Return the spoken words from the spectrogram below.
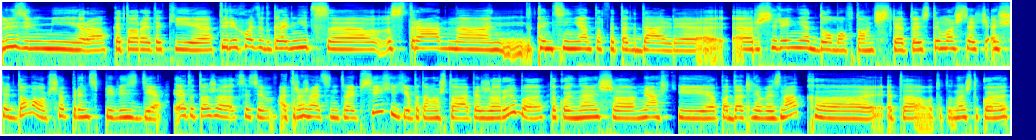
люди мира, которые такие переходят границы стран, континентов и так далее. Расширение дома в том числе. То есть ты можешь ощущать дома вообще, в принципе, везде. Это тоже, кстати, отражается на твоей психике, потому что, опять же, рыба, такой, знаешь, мягкий, податливый знак, э, это вот это, знаешь, такое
